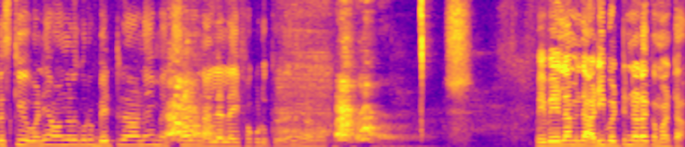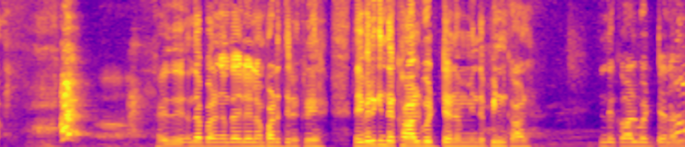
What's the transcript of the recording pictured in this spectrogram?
ரெஸ்கியூ பண்ணி அவங்களுக்கு ஒரு பெட்டரான மேக்ஸிமம் நல்ல லைஃப்பை கொடுக்குறத நாங்கள் நோக்கம் இப்போ இவையெல்லாம் இந்த அடிபட்டு நடக்க மாட்டான் இது இந்த பாருங்க இந்த எல்லாம் படுத்திருக்கிறேன். இவருக்கு இந்த கால் வெட்டணும் இந்த பின் கால். இந்த கால் வெட்டணும்.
